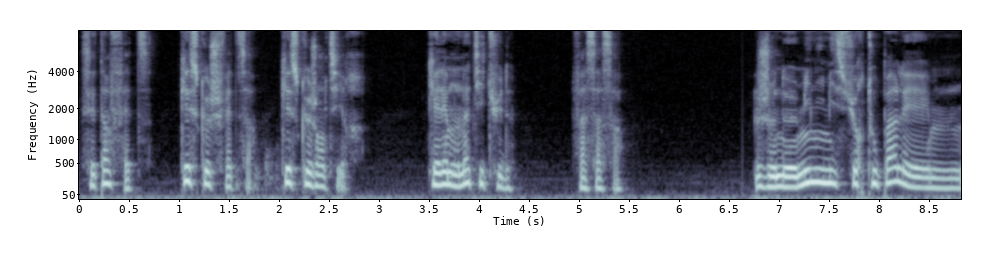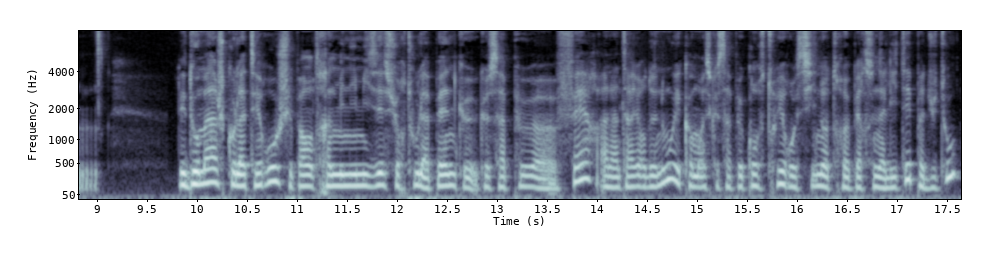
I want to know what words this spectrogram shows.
C'est un fait. Qu'est-ce que je fais de ça? Qu'est-ce que j'en tire? Quelle est mon attitude face à ça? Je ne minimise surtout pas les, hum, les dommages collatéraux, je suis pas en train de minimiser surtout la peine que, que ça peut euh, faire à l'intérieur de nous et comment est-ce que ça peut construire aussi notre personnalité, pas du tout.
